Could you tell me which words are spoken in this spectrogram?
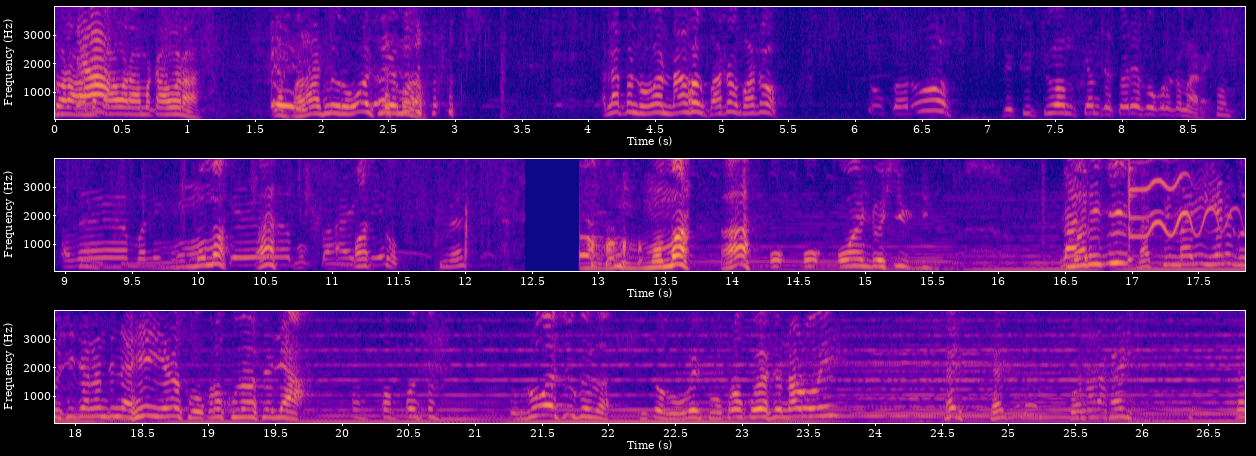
કરો આમાં કાવરા આમાં કાવરા. એ રોવો છે એમાં. એટલે પણ રોવા ના હોય ભાટો ભાટો. શું કરું? કેમ જતો રે છોકરો તમારે? હવે મને મમ્મા હા વાત તો. મમ્મા હા. ઓ ઓ ઓય ડોશી. મરી ગઈ નથી મરી એને ડોશી જન્મથી નહીં એનો છોકરો ખોયો છે લ્યા. પણ તો રોવે શું કરવા? એ તો રોવે છોકરો ખોયો છે ના રોવે હે હેડ કીધું ખાડી ના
